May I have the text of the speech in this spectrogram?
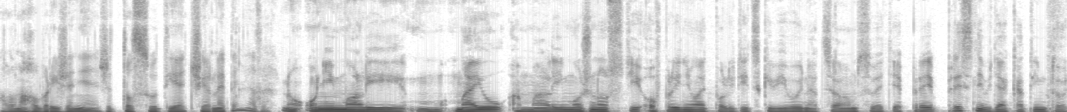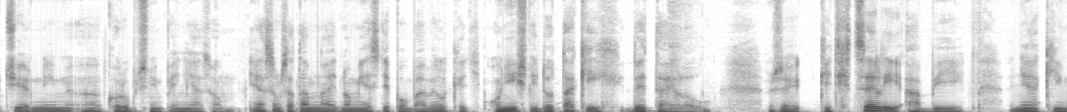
ale ona hovorí, že nie, že to sú tie čierne peniaze. No oni mali, majú a mali možnosti ovplyvňovať politický vývoj na celom svete pre, presne vďaka týmto čiernym e, korupčným peniazom. Ja som sa tam na jednom mieste pobavil, keď oni išli do takých detailov, že keď chceli, aby nejakým,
